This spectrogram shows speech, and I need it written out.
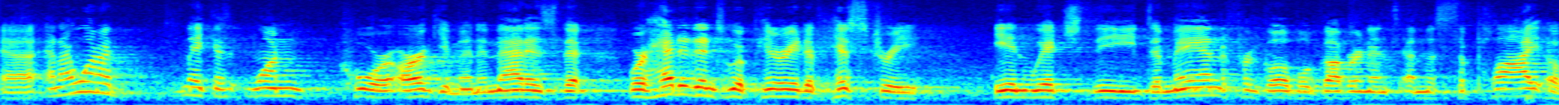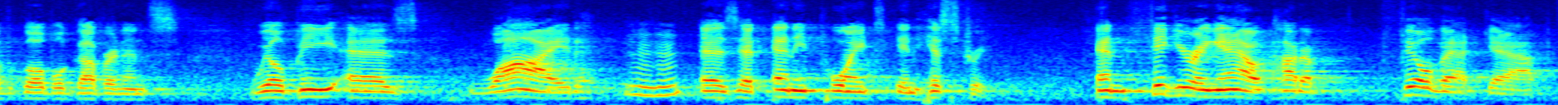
Uh, and I want to make a, one core argument, and that is that we're headed into a period of history in which the demand for global governance and the supply of global governance will be as wide as at any point in history. And figuring out how to fill that gap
